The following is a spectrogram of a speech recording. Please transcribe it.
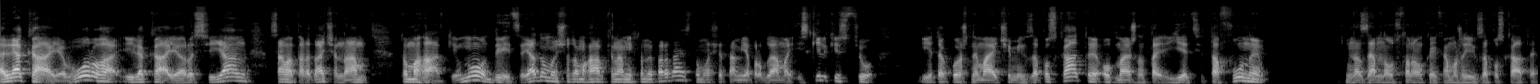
лякає ворога і лякає росіян саме передача нам томагавків. Ну, дивіться, я думаю, що томагавки нам ніхто не передасть, тому що там є проблема із кількістю, і також немає чим їх запускати. Обмежено та є ці тафуни. Наземна установка, яка може їх запускати,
